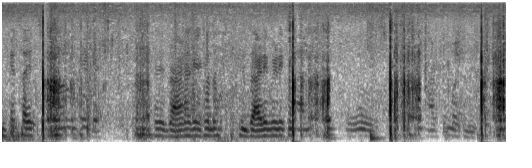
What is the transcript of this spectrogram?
आपण नेमके साईज ठीक आहे झाडात एखादं जाडी बिडी पण आलं. आटून बसणार.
